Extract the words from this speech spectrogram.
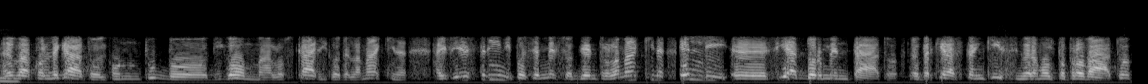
aveva collegato con un tubo di gomma lo scarico della macchina ai finestrini, poi si è messo dentro la macchina e lì eh, si è addormentato eh, perché era stanchissimo, era molto provato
